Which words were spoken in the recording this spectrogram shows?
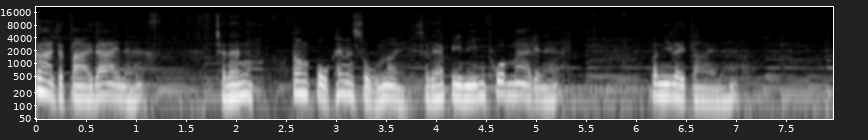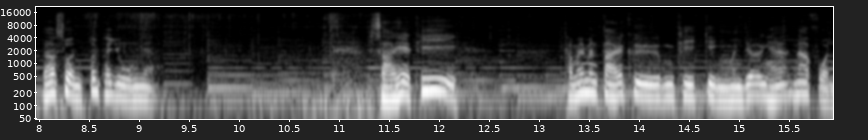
ก็อาจจะตายได้นะฮะ ฉะนั้น ต้องปลูกให้มันสูงหน่อยแสดงปีนี้มันท่วมมากเลยนะฮะต้นนี้เลยตายนะฮะแล้วส่วนต้นพยูงเนี่ย สาเหตุที่ทำให้มันตายก็คือบางทีกิ่งมันเยอะไงฮะหน้าฝน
